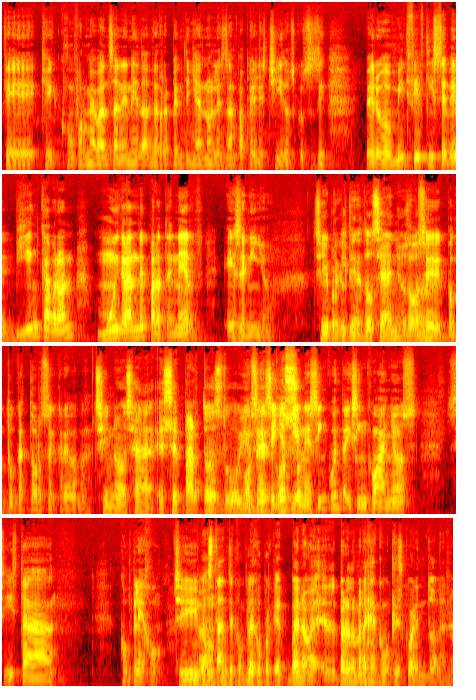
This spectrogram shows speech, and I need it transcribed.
que, que conforme avanzan en edad de repente ya no les dan papeles chidos, cosas así. Pero mid-50 se ve bien cabrón, muy grande para tener ese niño. Sí, porque él tiene 12 años, ¿no? 12, pon tú 14 creo. Sí, no, o sea, ese parto estuvo bien O sea, si ella tiene 55 años, sí está complejo. Sí, ¿no? bastante complejo, porque, bueno, el- pero la maneja como que es cuarentona, ¿no?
